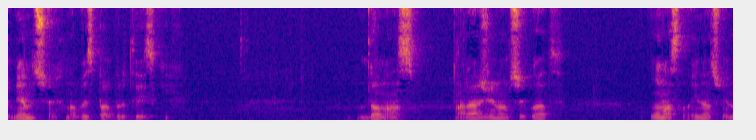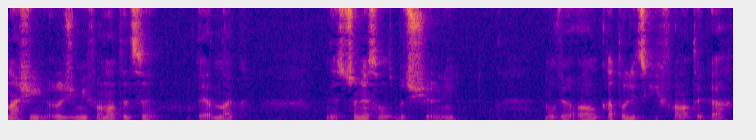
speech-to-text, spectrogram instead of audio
w Niemczech, na Wyspach Brytyjskich. Do nas na razie na przykład, u nas no inaczej, nasi rodzimi fanatycy jednak jeszcze nie są zbyt silni. Mówię o katolickich fanatykach,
